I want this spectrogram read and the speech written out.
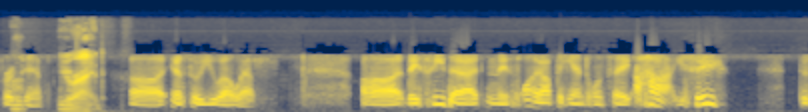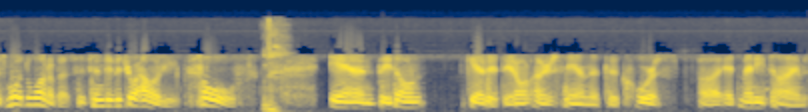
for example You're right. uh, S O U L S. Uh, they see that and they fly off the handle and say, "Aha! You see, there's more than one of us. It's individuality, souls." and they don't get it. They don't understand that the course, uh, at many times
